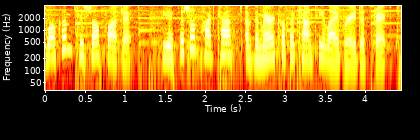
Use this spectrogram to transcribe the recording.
Welcome to Shelf Logic, the official podcast of the Maricopa County Library District.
